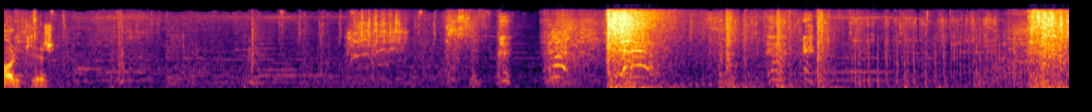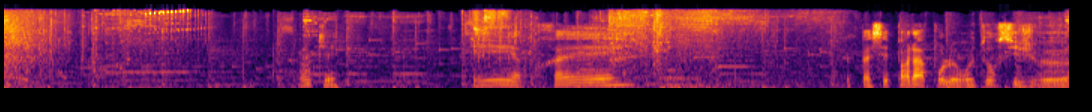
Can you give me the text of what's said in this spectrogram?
Oh le piège. Ok. Et après... Passer par là pour le retour si je veux.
